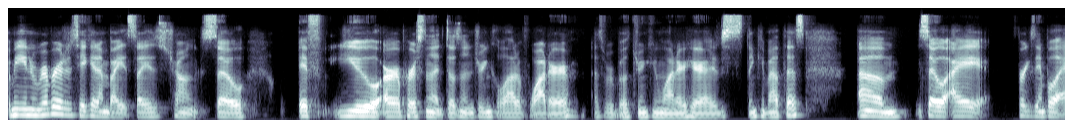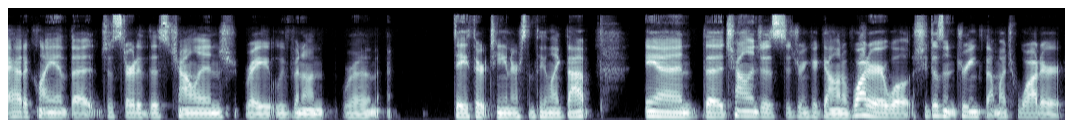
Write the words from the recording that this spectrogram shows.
I mean, remember to take it in bite sized chunks. So if you are a person that doesn't drink a lot of water, as we're both drinking water here, I was thinking about this. Um, so I, for example, I had a client that just started this challenge, right? We've been on, we're on day 13 or something like that. And the challenge is to drink a gallon of water. Well, she doesn't drink that much water,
